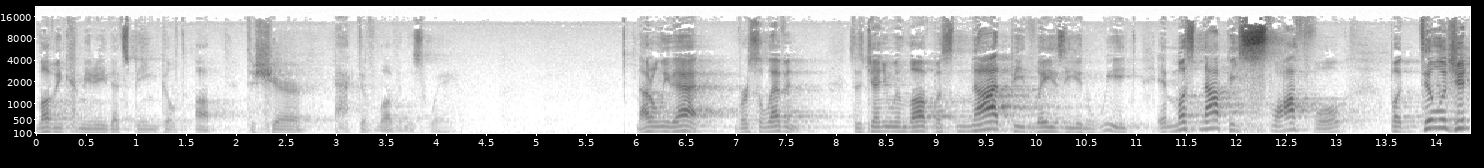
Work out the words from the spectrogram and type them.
loving community that's being built up to share active love in this way. Not only that, verse 11 says, Genuine love must not be lazy and weak, it must not be slothful, but diligent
